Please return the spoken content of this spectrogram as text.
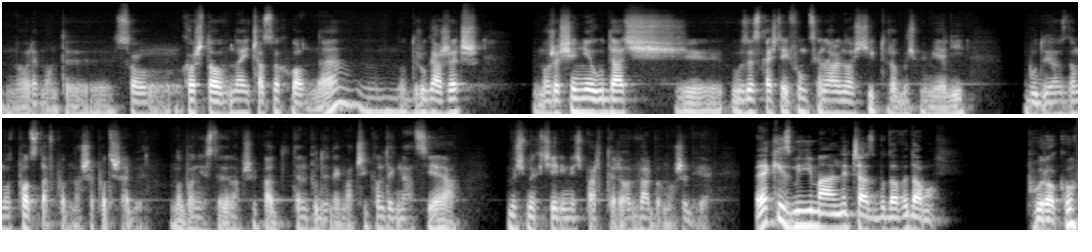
No, remonty są kosztowne i czasochłonne. No, druga rzecz, może się nie udać e, uzyskać tej funkcjonalności, którą byśmy mieli budując dom od podstaw pod nasze potrzeby. No bo niestety na przykład ten budynek ma trzy kondygnacje, a byśmy chcieli mieć parterowy albo może dwie. A jaki jest minimalny czas budowy domu? Pół roku.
